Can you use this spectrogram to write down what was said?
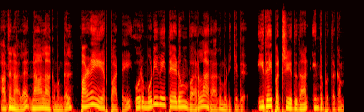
அதனால நாளாகமங்கள் பழைய ஏற்பாட்டை ஒரு முடிவை தேடும் வரலாறாக முடிக்குது. இதை பற்றியதுதான் இந்த புத்தகம்.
